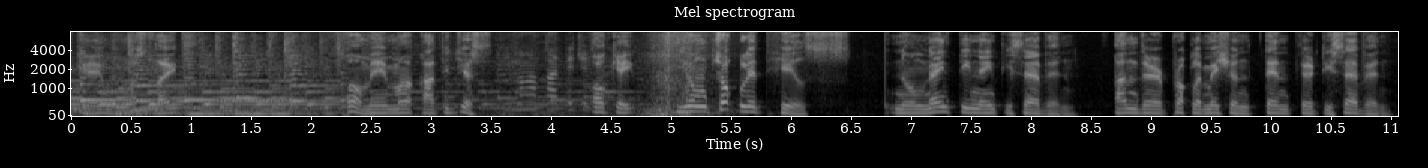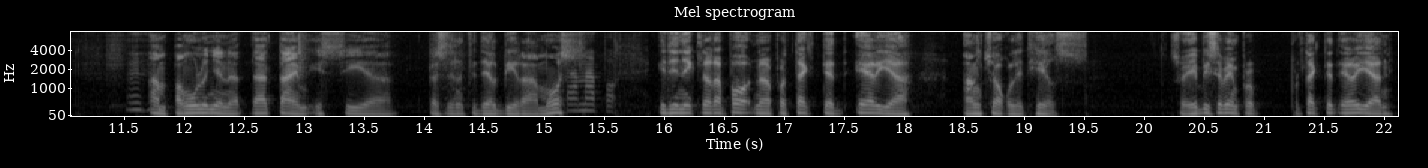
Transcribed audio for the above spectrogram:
Okay, may mga slides. Oh, may mga cottages. May mga cottages. Okay, yung Chocolate Hills noong 1997 under Proclamation 1037, ang pangulo niya at that time is si uh, President Fidel B. Ramos. Tama po. Idineklara po na protected area ang Chocolate Hills. So, ibig sabihin, pro- protected area yan,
